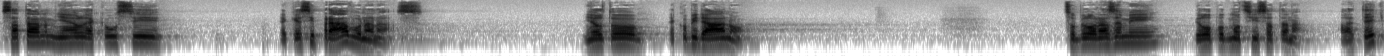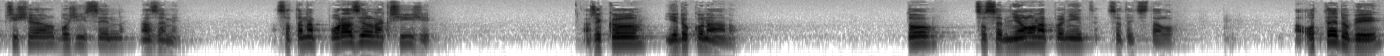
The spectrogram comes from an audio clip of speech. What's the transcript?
Satan měl jakousi, jakési právo na nás. Měl to jakoby dáno. Co bylo na zemi, bylo pod mocí Satana. Ale teď přišel Boží syn na zemi. Satana porazil na kříži a řekl, je dokonáno. To, co se mělo naplnit, se teď stalo. A od té doby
